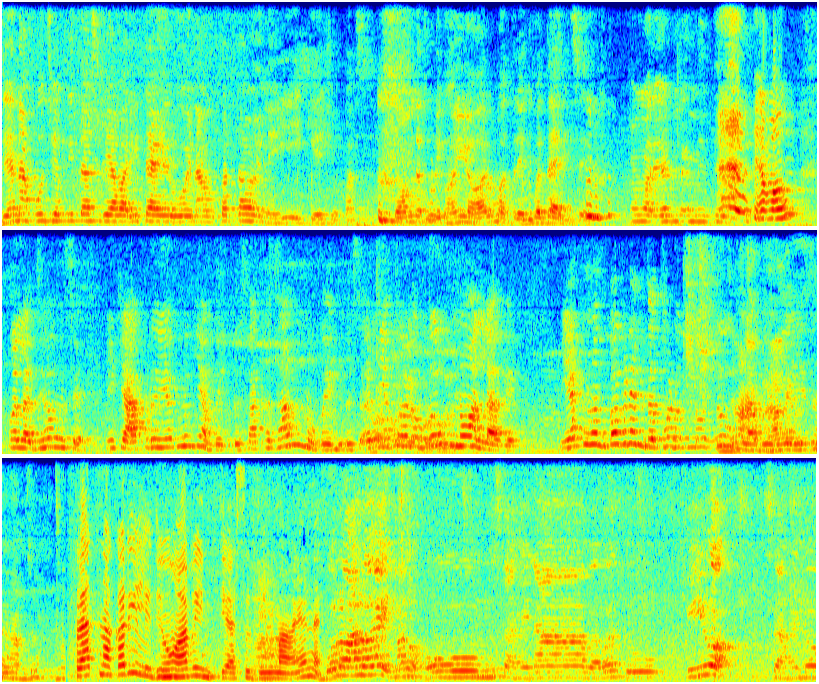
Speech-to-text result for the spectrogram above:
જેના પૂજ્ય પિતાશ્રી આવા રિટાયર હોય ને આવું કરતા હોય ને ઈ કેજો પાછું. તો અમને થોડીક અહીંયા હરમત રે બધા જ છે. અમારે એટલે એમાં ઓલા જેવું છે એ કે આપણું એકનું ક્યાં બગડ્યું છે? આખા ગામનું બગડ્યું છે. એટલે થોડુંક દુઃખ ન લાગે. એકનું જ બગડે ને તો થોડુંક દુઃખ લાગે. પ્રાર્થના કરી લીધી હું આવીને ત્યાં સુધીમાં એને બોલો હાલો એ મારો ઓમ સહના ભવતુ પીવો. સહનો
